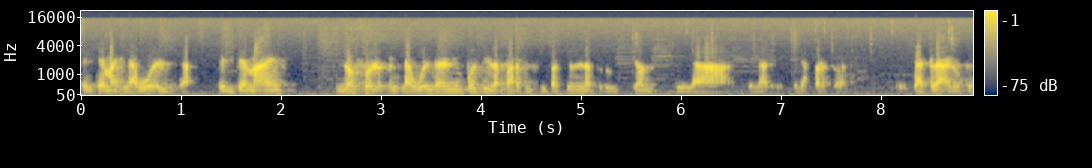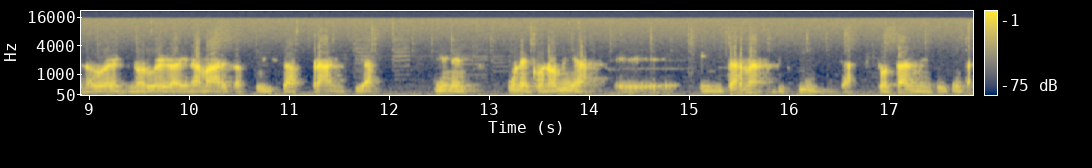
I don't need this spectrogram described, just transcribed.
el tema es la vuelta, el tema es no solo es la vuelta en el impuesto y la participación en la producción de, la, de, las personas. Está claro que Noruega, Dinamarca, Suiza, Francia tienen una economía eh, interna distinta, totalmente distinta.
